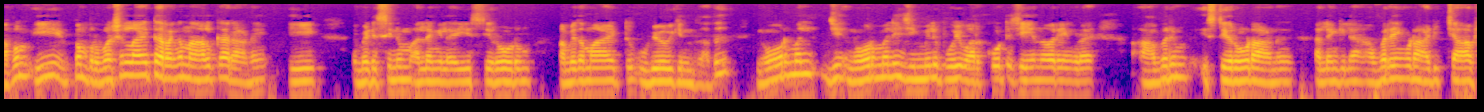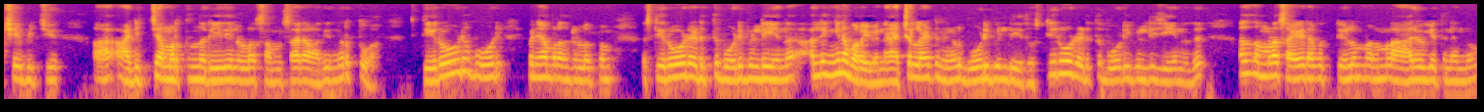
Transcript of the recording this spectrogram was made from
അപ്പം ഈ ഇപ്പം പ്രൊഫഷണലായിട്ട് ഇറങ്ങുന്ന ആൾക്കാരാണ് ഈ മെഡിസിനും അല്ലെങ്കിൽ ഈ സ്റ്റിറോയിഡും അമിതമായിട്ട് ഉപയോഗിക്കുന്നത്. അത് നോർമൽ ജി നോർമലി ജിമ്മിൽ പോയി വർക്കൗട്ട് ചെയ്യുന്നവരെയും കൂടെ അവരും സ്റ്റിറോഡാണ് അല്ലെങ്കിൽ അവരെയും കൂടെ അടിച്ചാക്ഷേപിച്ച് അടിച്ചമർത്തുന്ന രീതിയിലുള്ള സംസാരം ആദ്യം നിർത്തുക. സ്റ്റിറോയിഡ് ബോഡി ഇപ്പം ഞാൻ പറഞ്ഞിട്ടുള്ളൂ ഇപ്പം സ്റ്റിറോയിഡ് എടുത്ത് ബോഡി ബിൽഡ് ചെയ്യുന്ന അല്ല ഇങ്ങനെ പറയുക നാച്ചുറലായിട്ട് നിങ്ങൾ ബോഡി ബിൽഡ് ചെയ്തു. സ്റ്റിറോയിഡ് എടുത്ത് ബോഡി ബിൽഡ് ചെയ്യുന്നത് അത് നമ്മളെ സൈഡ് എഫക്റ്റുകളും നമ്മളെ ആരോഗ്യത്തിനൊന്നും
